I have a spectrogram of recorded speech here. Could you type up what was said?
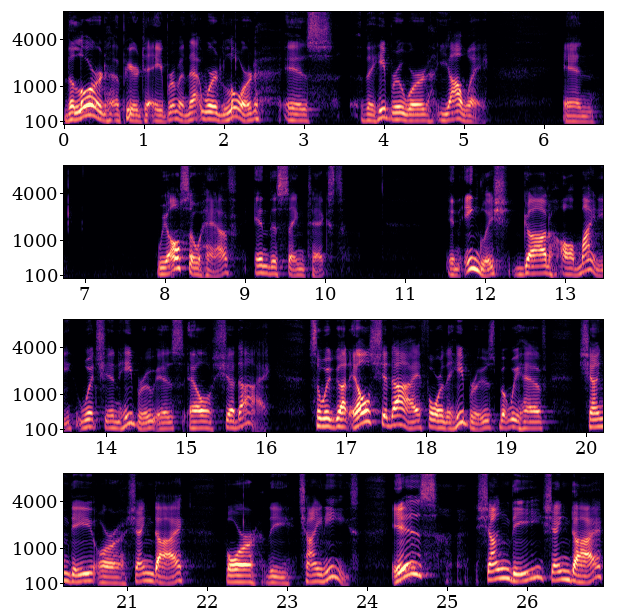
The Lord appeared to Abram, and that word Lord is the Hebrew word Yahweh. And we also have in this same text, in English, God Almighty, which in Hebrew is El Shaddai. So we've got El Shaddai for the Hebrews, but we have Shangdi or Shangdai for the Chinese. Is Shangdi, Shangdai,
